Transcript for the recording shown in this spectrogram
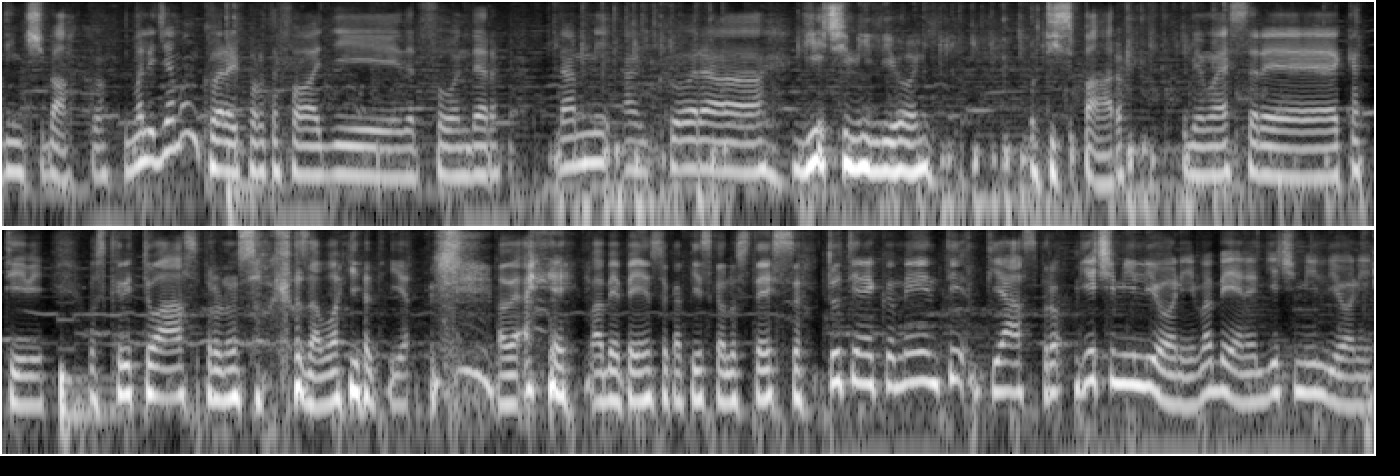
Rincibacco. Valeggiamo ancora il portafogli del founder. Dammi ancora 10 milioni. O ti sparo. Dobbiamo essere cattivi. Ho scritto aspro, non so cosa voglia dire. Vabbè, vabbè, penso capisca lo stesso. Tutti nei commenti, ti aspro. 10 milioni, va bene, 10 milioni.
